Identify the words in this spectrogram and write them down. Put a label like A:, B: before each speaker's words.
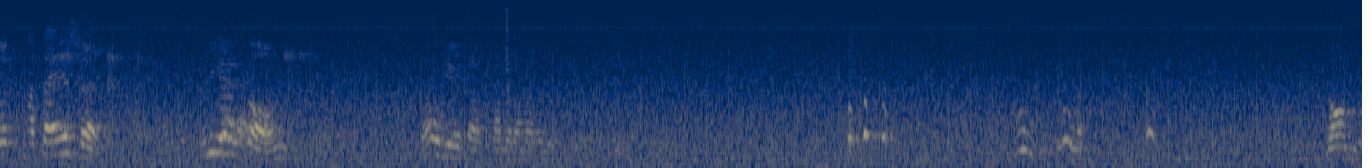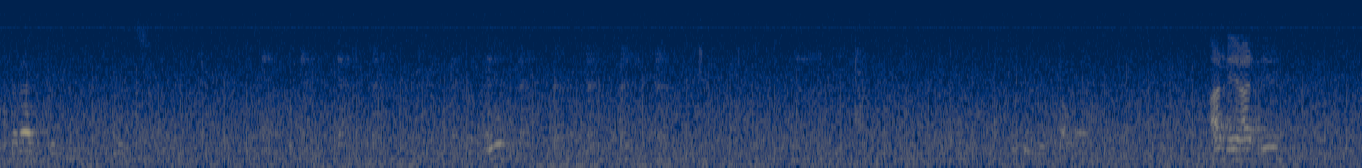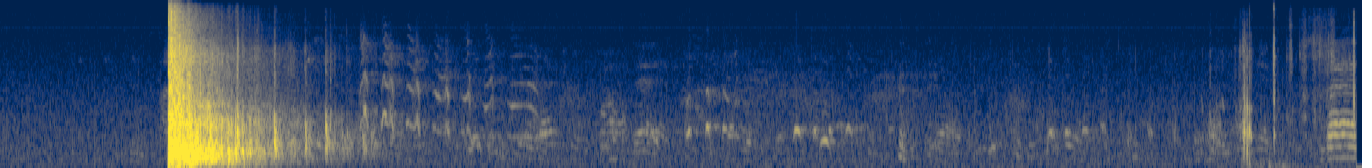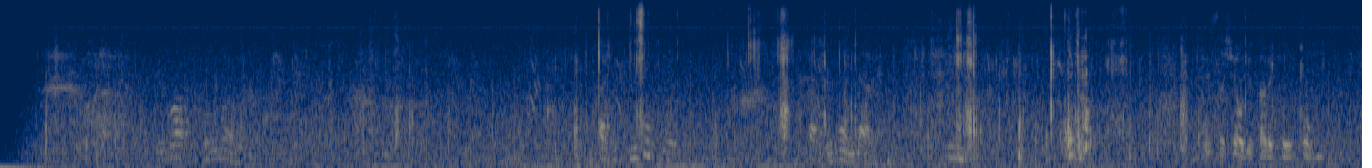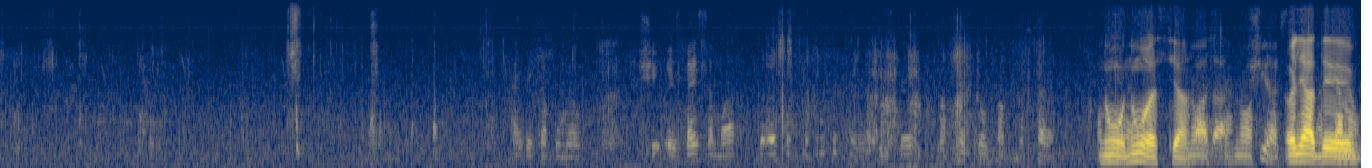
A: tot atheïsme. Nierkom. Wou hier dat cameraman niet. Dan bereikt het niets. Hardy. Uite.
B: Hai de capul meu. Și îți dai seama că ăștia trebuie să reziste la fel tot atmosfera.
C: Nu, nu ăstea.
D: Nu astea, nu astea.
C: Ălea de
